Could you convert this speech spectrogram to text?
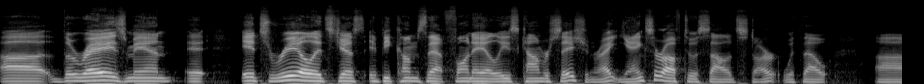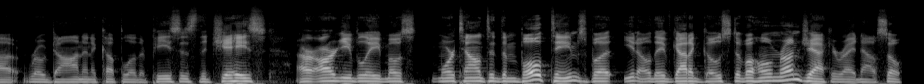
uh, the Rays, man, it, it's real. It's just, it becomes that fun AL East conversation, right? Yanks are off to a solid start without uh, Rodon and a couple other pieces. The Jays are arguably most more talented than both teams, but you know they've got a ghost of a home run jacket right now. So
